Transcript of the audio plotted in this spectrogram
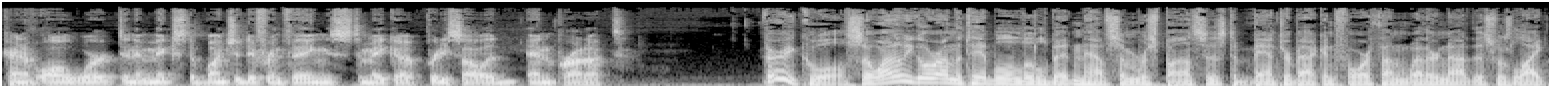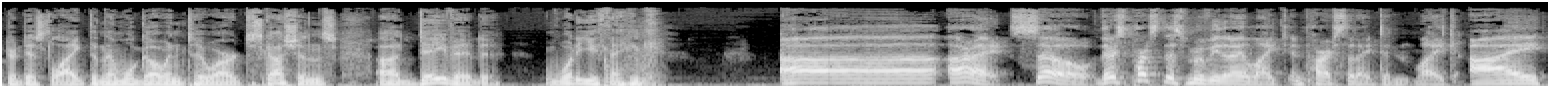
kind of all worked and it mixed a bunch of different things to make a pretty solid end product. Very cool. So why don't we go around the table a little bit and have some responses to banter back and forth on whether or not this was liked or disliked, and then we'll go into our discussions. Uh, David, what do you think? Uh, all right. So there's parts of this movie that I liked and parts that I didn't like. I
